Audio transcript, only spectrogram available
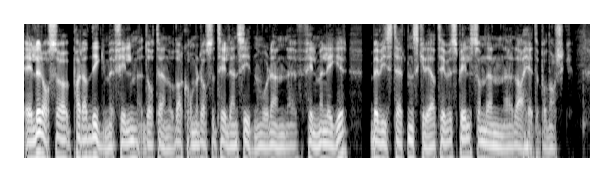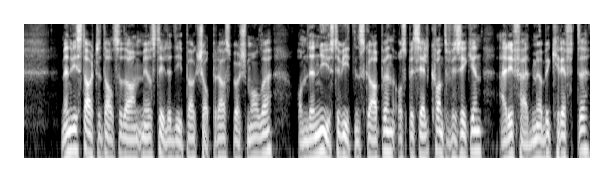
eller også paradigmefilm.no. Da kommer det også til den siden hvor den eh, filmen ligger, Bevissthetens kreative spill, som den eh, da heter på norsk. Men vi startet altså da med å stille Deepak Chopra spørsmålet om den nyeste vitenskapen, og spesielt kvantefysikken, er i ferd med å bekrefte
